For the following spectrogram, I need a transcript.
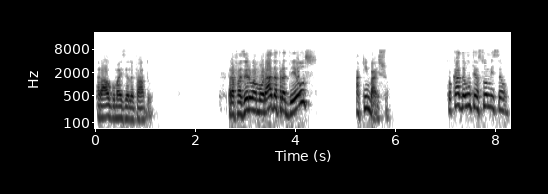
para algo mais elevado. Para fazer uma morada para Deus aqui embaixo. Então cada um tem a sua missão.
